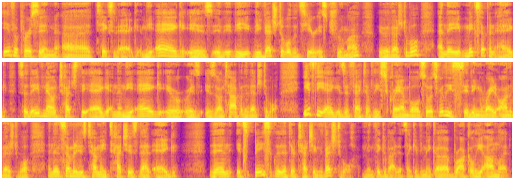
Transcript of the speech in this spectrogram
if a person uh, takes an egg, and the egg is the, the, the vegetable that's here is truma. We have a vegetable, and they mix up an egg. So they've now touched the egg, and then the egg is, is on top of the vegetable. If the egg is effectively scrambled, so it's really sitting right on the vegetable, and then somebody whose tamei touches that egg, then it's basically that they're touching the vegetable. I mean, think about it. It's like if you make a broccoli omelet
